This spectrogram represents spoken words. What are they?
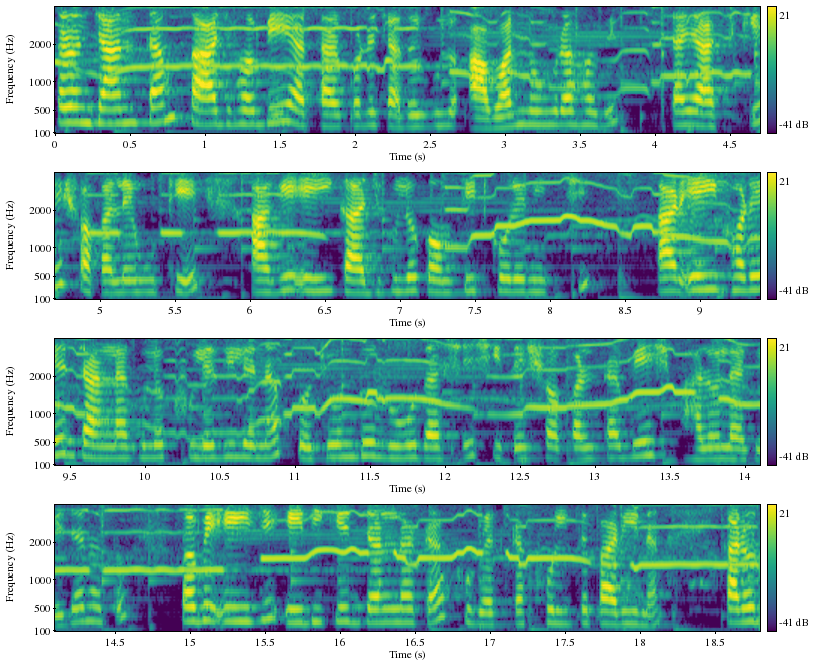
কারণ জানতাম কাজ হবে আর তারপরে চাদরগুলো আবার নোংরা হবে। তাই আজকে সকালে উঠে আগে এই কাজগুলো কমপ্লিট করে নিচ্ছি। আর এই ঘরের জানলাগুলো খুলে দিলে না প্রচণ্ড রোদ আসে, শীতের সকালটা বেশ ভালো লাগে, জানো তো? তবে এই যে এদিকের জানলাটা খুব একটা খুলতে পারি না। কারণ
